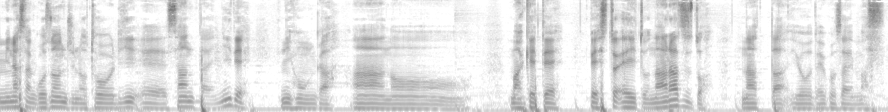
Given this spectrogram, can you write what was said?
皆さんご存知の通り、えー、3対2で日本が、あの負けてベスト8ならずとなったようでございます。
